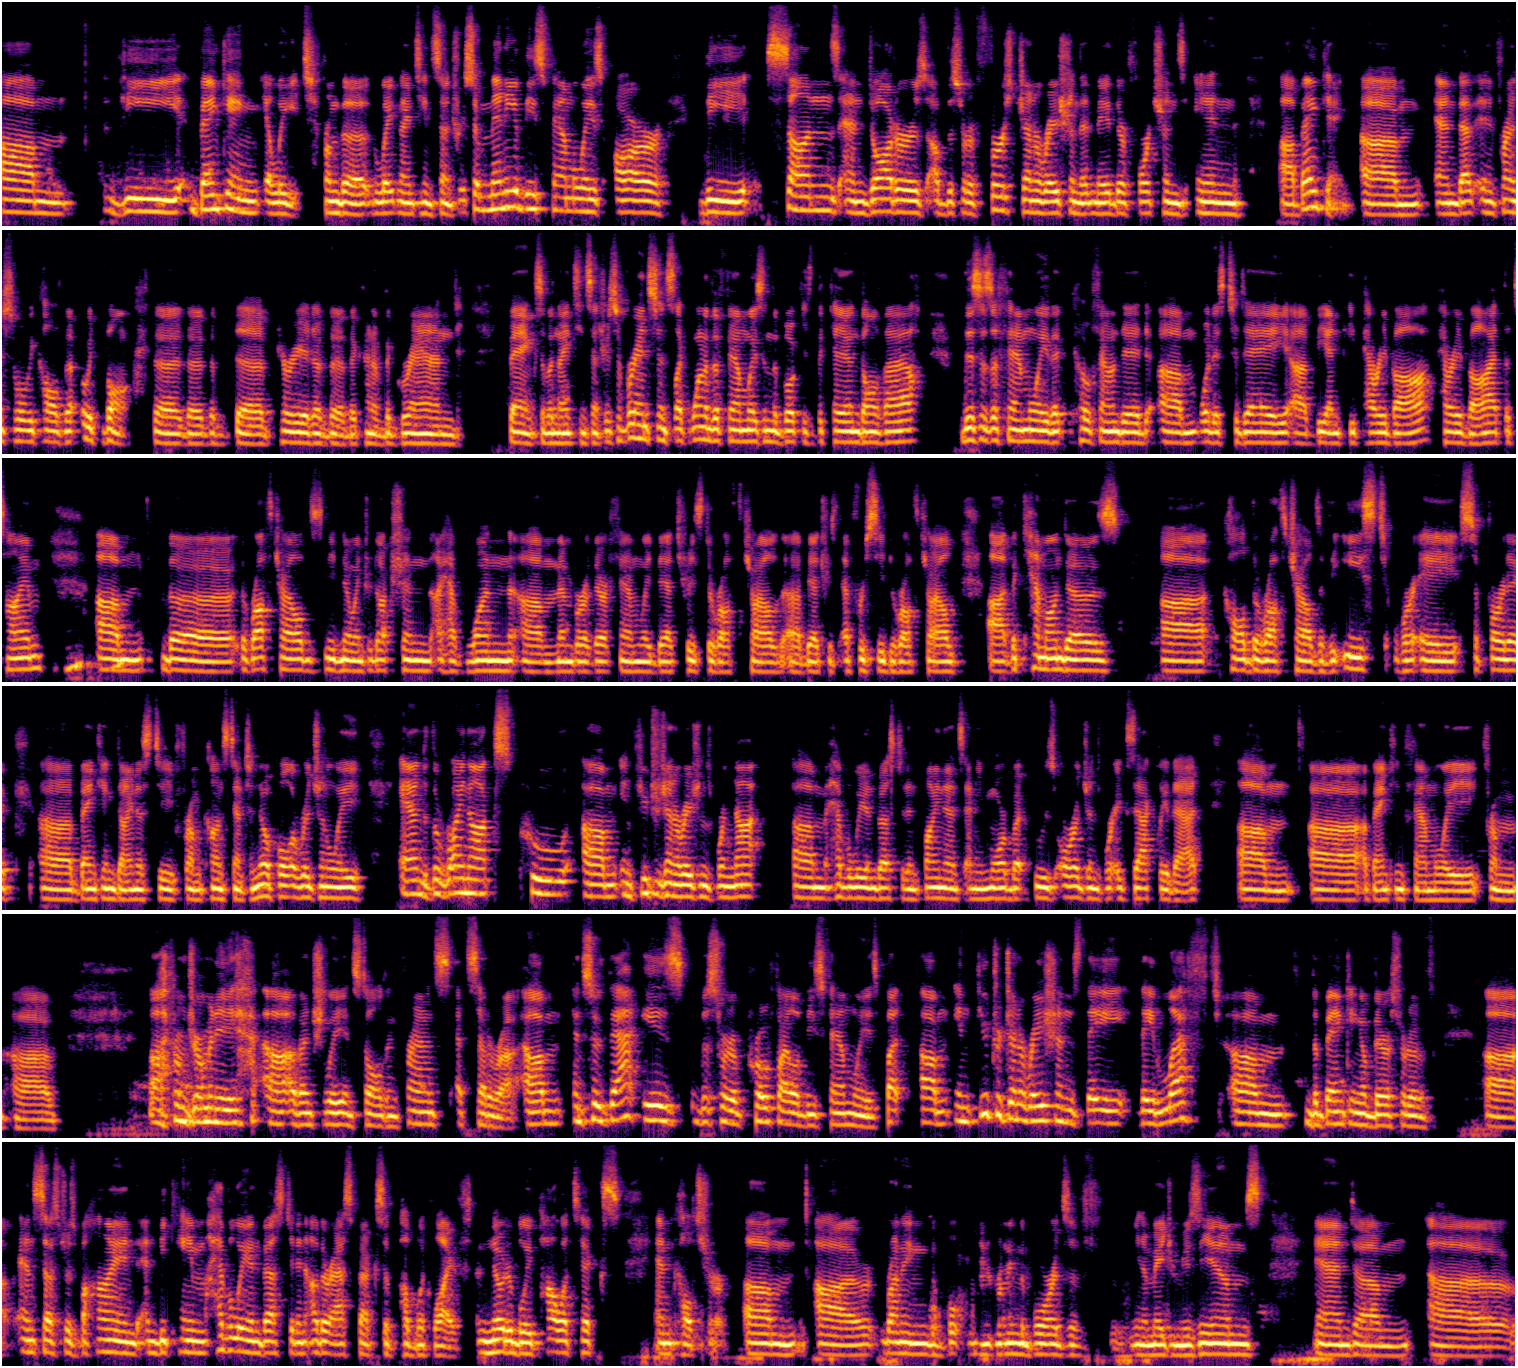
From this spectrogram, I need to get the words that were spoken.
um, the banking elite from the late 19th century. So many of these families are the sons and daughters of the sort of first generation that made their fortunes in uh, banking. Um, and that in French is what we call the haute banque, the, the, the, the, period of the, the kind of the grand banks of the 19th century. So for instance, like one of the families in the book is the Cahen d'Anvers. This is a family that co-founded um, what is today uh, BNP Paribas, Paribas at the time. Um, the, the Rothschilds need no introduction. I have one um, member of their family, Beatrice de Rothschild, uh, Beatrice Ephrussi de Rothschild. Uh, the Camondos, uh, called the Rothschilds of the East, were a Sephardic uh, banking dynasty from Constantinople originally, and the Reinachs, who um, in future generations were not um, heavily invested in finance anymore, but whose origins were exactly that um, uh, a banking family from uh, from Germany, uh, eventually installed in France, etc. Um, and so that is the sort of profile of these families. But um, in future generations, they they left um, the banking of their sort of uh, ancestors behind and became heavily invested in other aspects of public life, notably politics and culture, um, uh, running the running the boards of you know major museums and um, uh,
